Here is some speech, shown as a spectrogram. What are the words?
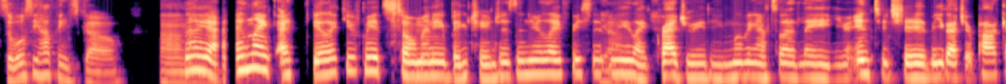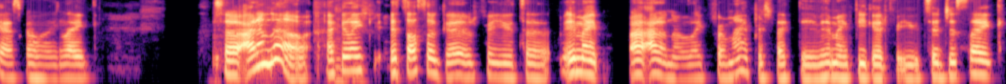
so we'll see how things go. Um, oh yeah, and like I feel like you've made so many big changes in your life recently, yeah. like graduating, moving out to LA, your internship, you got your podcast going, like. So I don't know. I feel like it's also good for you to. It might I, I don't know, like from my perspective, it might be good for you to just like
